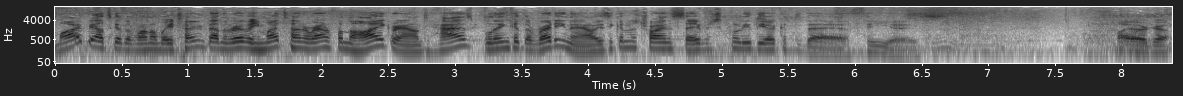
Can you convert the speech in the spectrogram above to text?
Might be able to get the runaway. Turning down the river. He might turn around from the high ground. Has Blink at the ready now. Is he going to try and save? He's going to lead the Ogre to death. He is. Bye, Ogre.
